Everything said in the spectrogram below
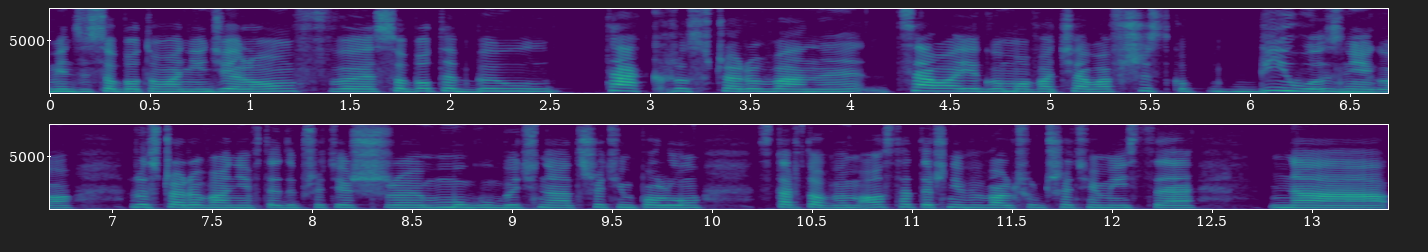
między sobotą a niedzielą. W sobotę był tak rozczarowany, cała jego mowa ciała, wszystko biło z niego rozczarowanie. Wtedy przecież y, mógł być na trzecim polu startowym, a ostatecznie wywalczył trzecie miejsce na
